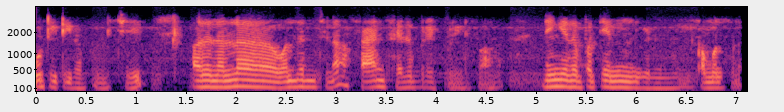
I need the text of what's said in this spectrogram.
ஓடிடியில் போயிடுச்சு. அது நல்லா வந்துருந்துச்சுன்னா ஃபேன் செலிப்ரேட் பண்ணியிருப்பாங்க. நீங்கள் இதை பற்றி என்ன நினைக்கிறீங்க? கமெண்ட் பண்ணுங்கள்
